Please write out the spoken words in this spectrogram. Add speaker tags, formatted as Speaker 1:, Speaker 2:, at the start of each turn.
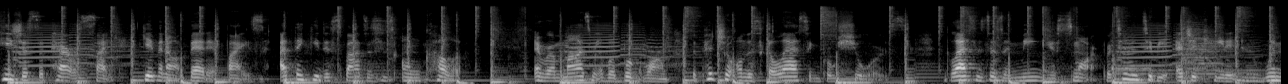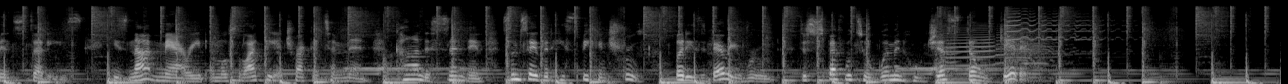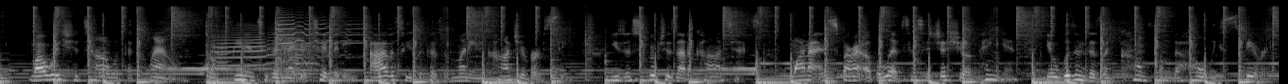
Speaker 1: He's just a parasite giving out bad advice. I think he despises his own color. It reminds me of a bookworm, the picture on the scholastic brochures. Glasses doesn't mean you're smart, pretending to be educated in women's studies. He's not married and most likely attracted to men, condescending. Some say that he's speaking truth, but he's very rude, disrespectful to women who just don't get it. Why waste your time with a clown? Don't feed into the negativity, obviously because of money and controversy. Using scriptures out of context. Why not inspire uplift since it's just your opinion? Your wisdom doesn't come from the Holy Spirit.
